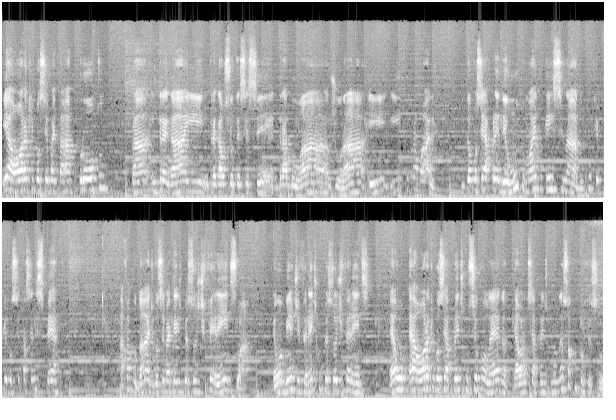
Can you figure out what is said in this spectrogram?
e a hora que você vai estar pronto para entregar e entregar o seu TCC, graduar, jurar e, e ir para o trabalho. Então você aprendeu muito mais do que ensinado. Por quê? Porque você está sendo esperto. A faculdade você vai ter de pessoas diferentes lá. É um ambiente diferente com pessoas diferentes. É, o, é a hora que você aprende com o seu colega, é a hora que você aprende com, não é só com o professor.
